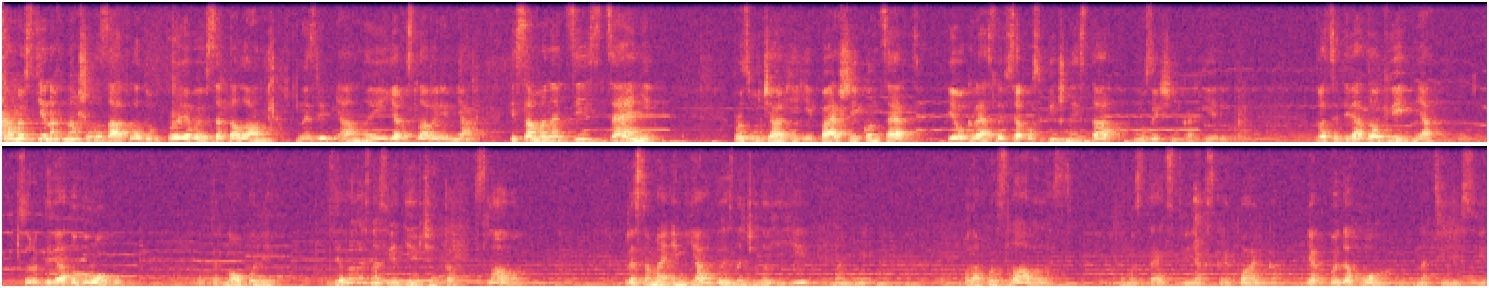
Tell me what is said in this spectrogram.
Саме в стінах нашого закладу проявився талант незрівнянної Ярослави Рівняк. І саме на цій сцені прозвучав її перший концерт і окреслився успішний старт в музичній кар'єрі. 29 квітня 49-го року у Тернополі з'явилась на світ дівчинка Слава. Вже саме ім'я визначило її майбутнє. Вона прославилась у мистецтві як скрипалька, як педагог на цілий світ.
